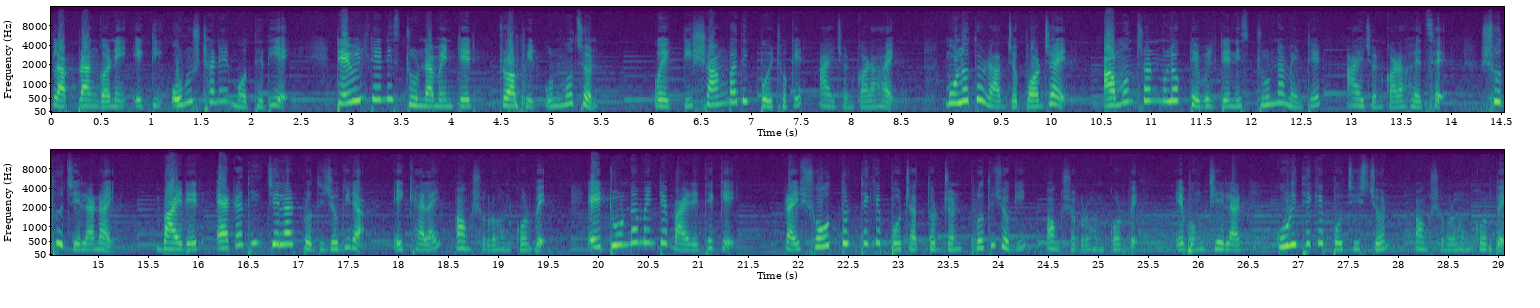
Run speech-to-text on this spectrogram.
ক্লাব প্রাঙ্গণে একটি অনুষ্ঠানের মধ্যে দিয়ে টেবিল টেনিস টুর্নামেন্টের ট্রফির উন্মোচন ও একটি সাংবাদিক বৈঠকের আয়োজন করা হয়। মূলত রাজ্য পর্যায়ের আমন্ত্রণমূলক টেবিল টেনিস টুর্নামেন্টের আয়োজন করা হয়েছে। শুধু জেলা নয় বাইরের একাধিক জেলার প্রতিযোগীরা এই খেলায় অংশগ্রহণ করবে। এই টুর্নামেন্টে বাইরে থেকে প্রায় সত্তর থেকে পঁচাত্তর জন প্রতিযোগী অংশগ্রহণ করবে এবং জেলার কুড়ি থেকে পঁচিশ জন অংশগ্রহণ করবে।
